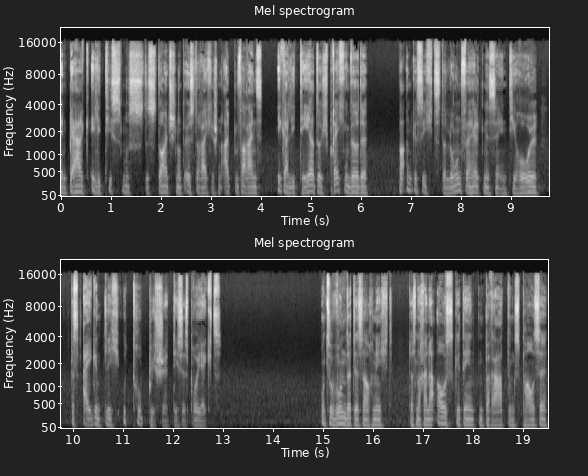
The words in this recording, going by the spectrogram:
den Bergelitismus des deutschen und österreichischen Alpenvereins egalitär durchbrechen würde, war angesichts der Lohnverhältnisse in Tirol das eigentlich Utopische dieses Projekts. Und so wundert es auch nicht, dass nach einer ausgedehnten Beratungspause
